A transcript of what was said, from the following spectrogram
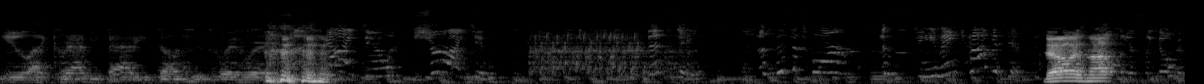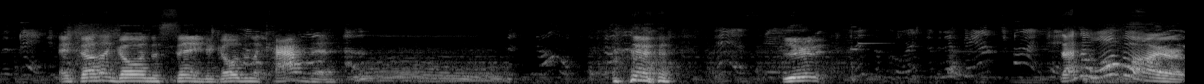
You like Krabby Patties, don't you, Squidward? yeah, I do. Sure I do. This thing, uh, this is for steaming cabbages. No, it's not. Obviously goes in the sink. It doesn't go in the sink. It goes in the cabinet. pan. That's a wildfire.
